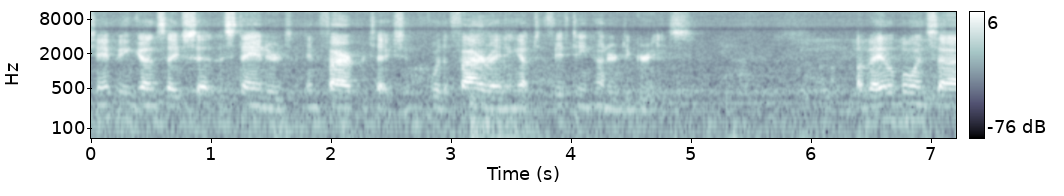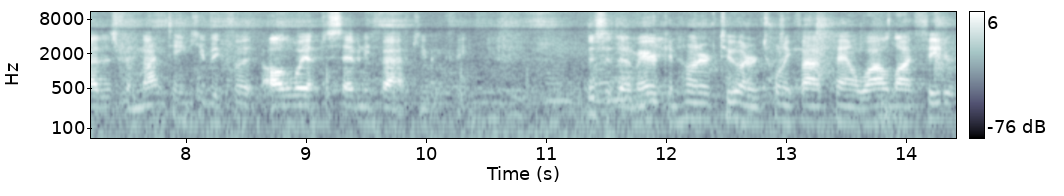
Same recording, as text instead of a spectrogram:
Champion Gun Safe set the standards in fire protection with a fire rating up to 1500 degrees. Available in sizes from 19 cubic foot all the way up to 75 cubic feet. This is the American Hunter 225 pound wildlife feeder.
